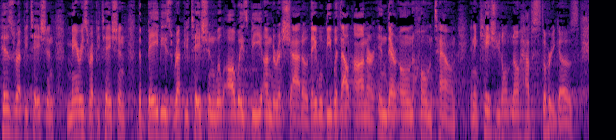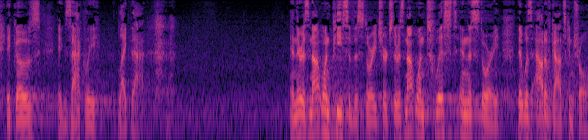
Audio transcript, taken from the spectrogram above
His reputation, Mary's reputation, the baby's reputation will always be under a shadow. They will be without honor in their own hometown. And in case you don't know how the story goes, it goes exactly like that. And there is not one piece of this story, church, there is not one twist in this story that was out of God's control.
